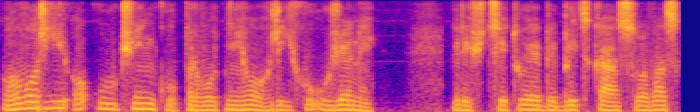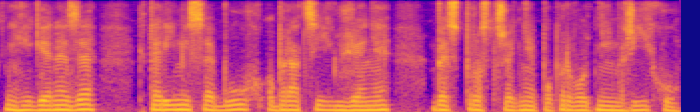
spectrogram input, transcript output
hovoří o účinku prvotního hříchu u ženy, když cituje biblická slova z knihy Geneze, kterými se Bůh obrací k ženě bezprostředně po prvotním hříchu.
